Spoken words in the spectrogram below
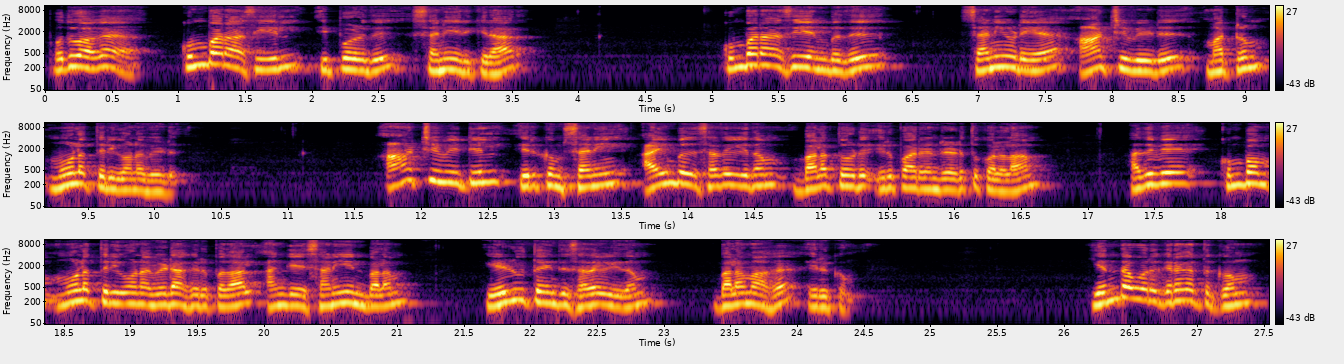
பொதுவாக கும்பராசியில் இப்பொழுது சனி இருக்கிறார். கும்பராசி என்பது சனியுடைய ஆட்சி வீடு மற்றும் மூலத்திரிகோண வீடு. ஆட்சி வீட்டில் இருக்கும் சனி ஐம்பது சதவீதம் பலத்தோடு இருப்பார் என்று எடுத்துக்கொள்ளலாம் அதுவே கும்பம் மூலத்திரிகோண வீடாக இருப்பதால் அங்கே சனியின் பலம் எழுபத்தைந்து சதவீதம் பலமாக இருக்கும். எந்த ஒரு கிரகத்துக்கும்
